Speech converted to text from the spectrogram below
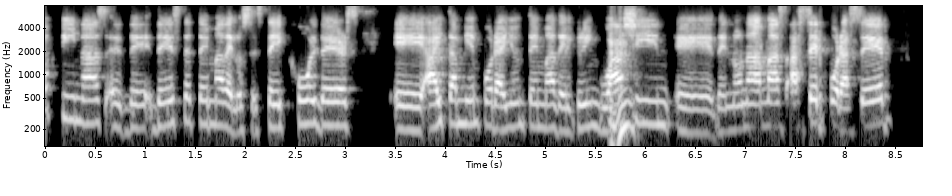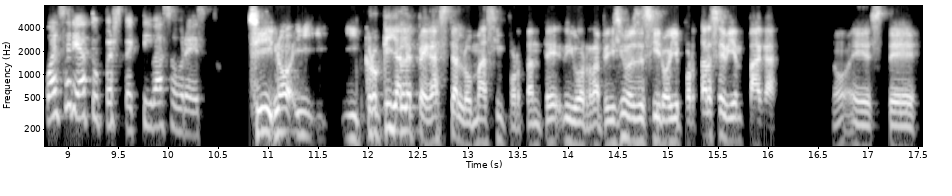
opinas eh, de, este tema de los stakeholders? Eh, hay también por ahí un tema del greenwashing, de no nada más hacer por hacer. ¿Cuál sería tu perspectiva sobre esto? Sí, no, y, creo que ya le pegaste a lo más importante, digo, rapidísimo, es decir, oye, portarse bien paga, ¿no? Este,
